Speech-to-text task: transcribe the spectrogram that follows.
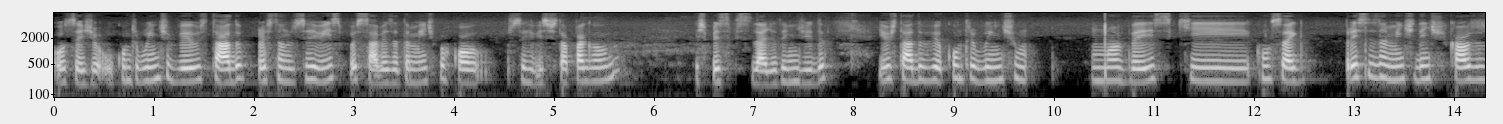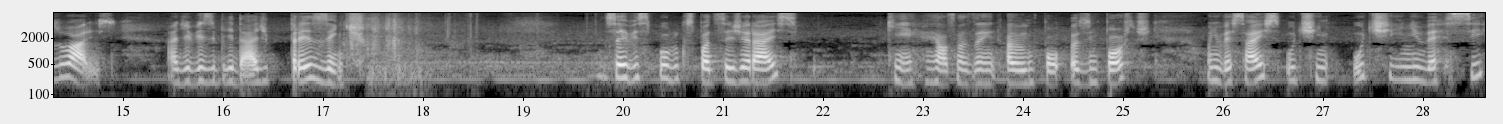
ou seja, o contribuinte vê o Estado prestando o serviço, pois sabe exatamente por qual o serviço está pagando, especificidade atendida, e o Estado vê o contribuinte uma vez que consegue precisamente identificar os usuários, a divisibilidade presente. Serviços públicos podem ser gerais, que relacionados aos impostos, universais, uti, uti universi,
